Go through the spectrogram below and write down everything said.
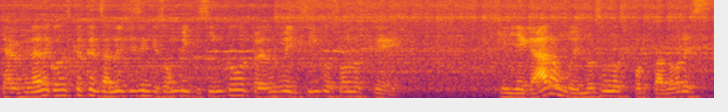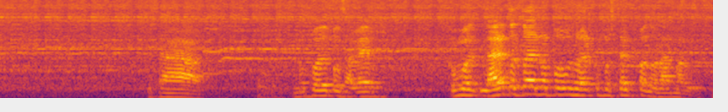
que al final de cuentas creo que en San Luis dicen que son 25, güey, pero esos 25 son los que que llegaron, güey, no son los portadores. O sea, no podemos saber Como, la neta todavía no podemos saber cómo está el panorama, güey.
